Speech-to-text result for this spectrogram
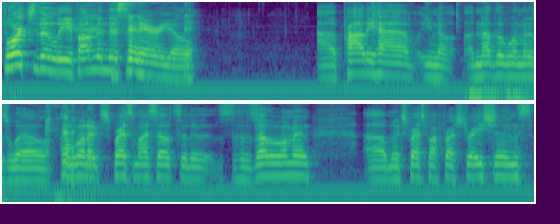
fortunately, if I'm in this scenario, I probably have you know another woman as well. I'm going to express myself to, the, to this other woman. Um, express my frustrations.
